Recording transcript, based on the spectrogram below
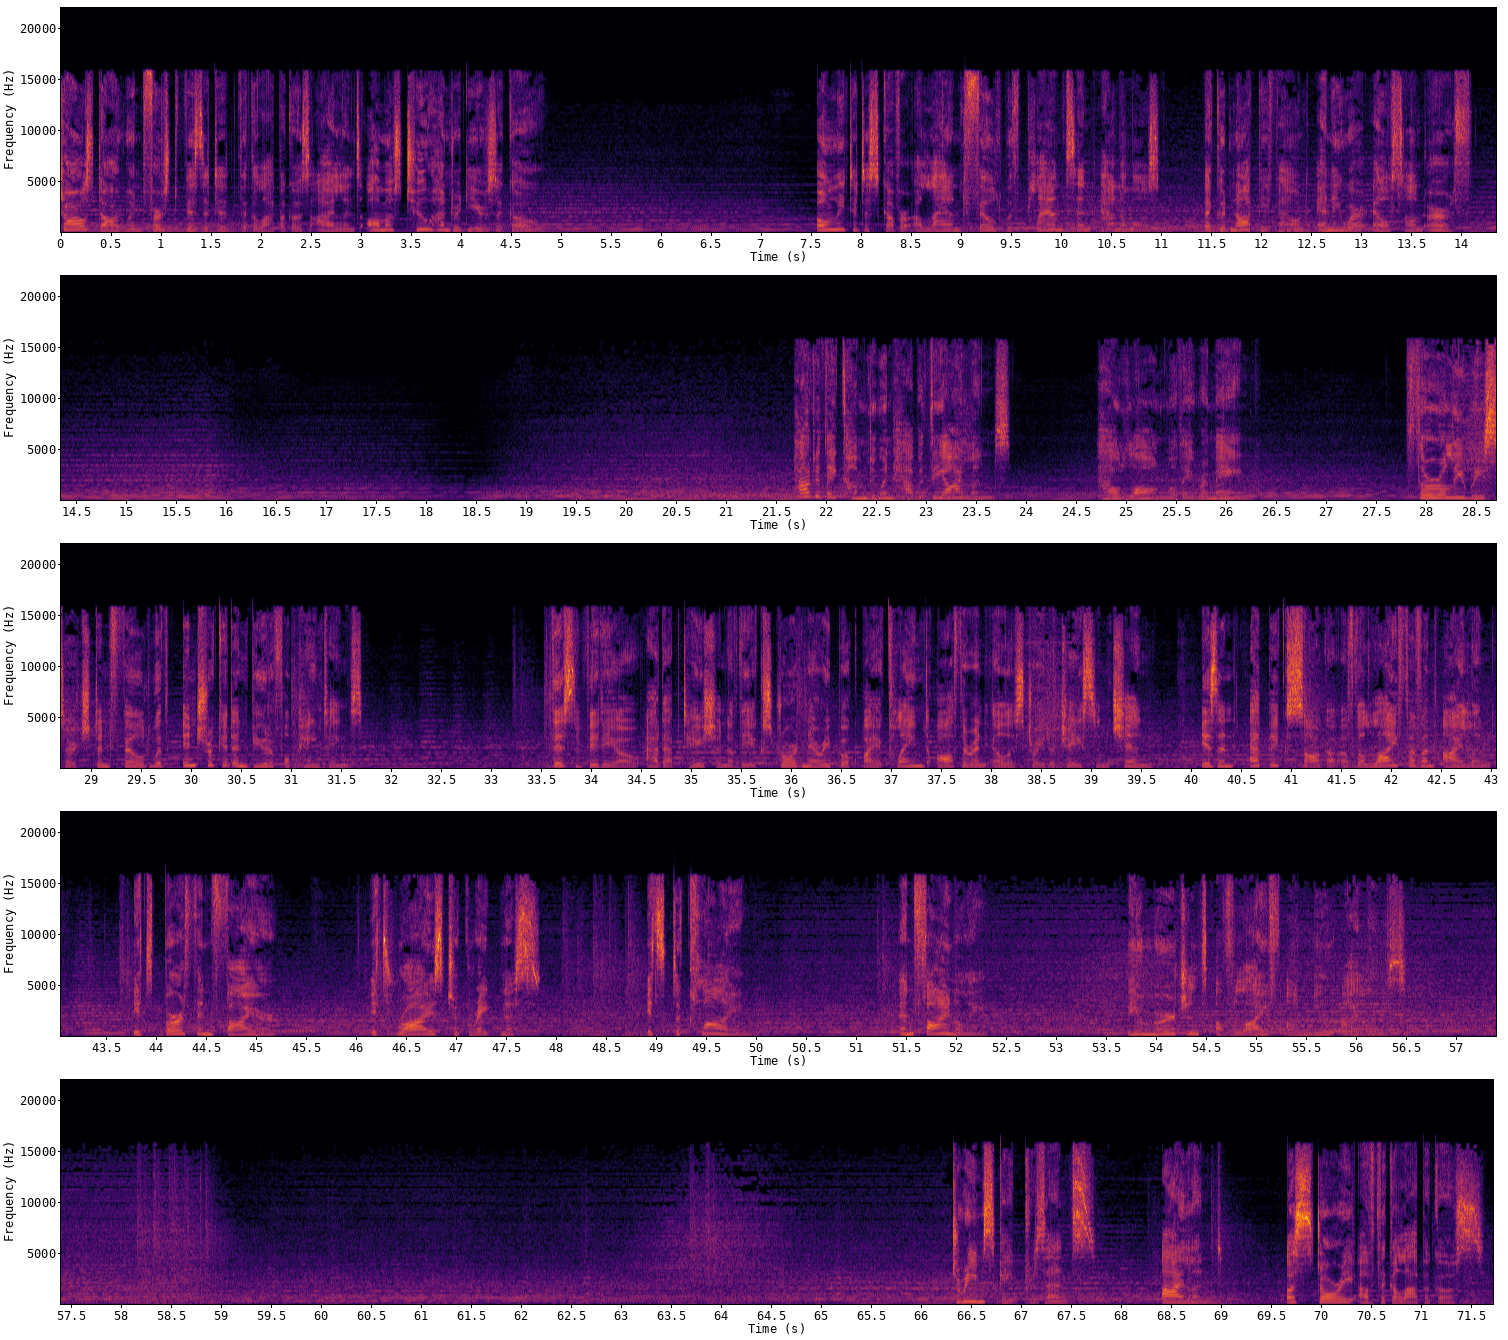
Charles Darwin first visited the Galapagos Islands almost 200 years ago, only to discover a land filled with plants and animals that could not be found anywhere else on Earth. How did they come to inhabit the islands? How long will they remain? Thoroughly researched and filled with intricate and beautiful paintings, this video adaptation of the extraordinary book by acclaimed author and illustrator Jason Chin is an epic saga of the life of an island, its birth in fire, its rise to greatness, its decline, and finally, the emergence of life on new islands. Dreamscape presents Island, a story of the Galapagos.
